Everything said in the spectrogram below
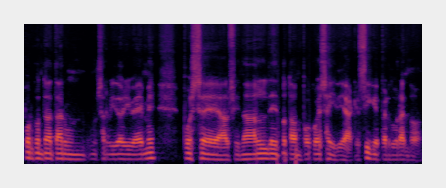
por contratar un, servidor IBM, pues eh, al final denota un poco esa idea que sigue perdurando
